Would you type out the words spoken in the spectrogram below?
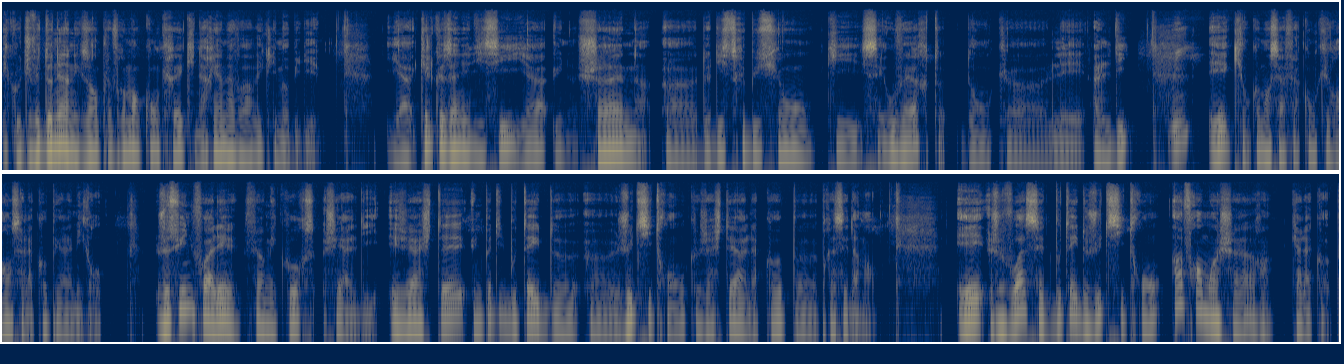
Écoute, je vais te donner un exemple vraiment concret qui n'a rien à voir avec l'immobilier. Il y a quelques années d'ici, il y a une chaîne euh, de distribution qui s'est ouverte, donc euh, les Aldi, Oui. et qui ont commencé à faire concurrence à la Coop et à la Migros. Je suis une fois allé faire mes courses chez Aldi et j'ai acheté une petite bouteille de euh, jus de citron que j'achetais à la Coop précédemment. Et je vois cette bouteille de jus de citron un franc moins cher qu'à la Coop.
